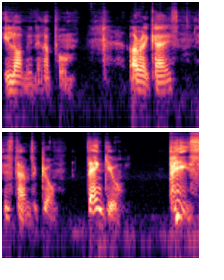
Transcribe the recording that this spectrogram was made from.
อีกรอบหนึ่งนะครับผม alright guys it's time to go thank you peace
